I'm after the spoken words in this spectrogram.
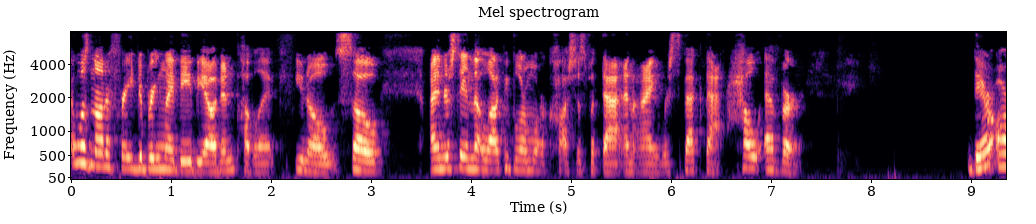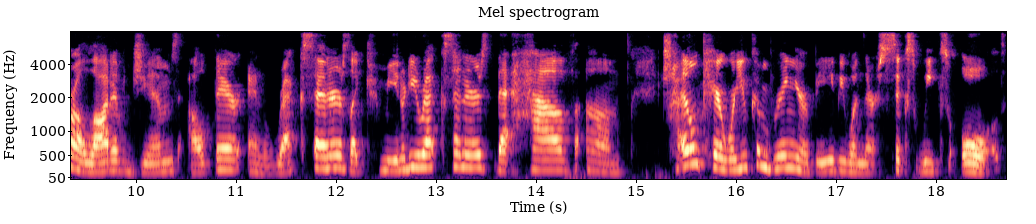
I was not afraid to bring my baby out in public, you know. So, I understand that a lot of people are more cautious with that and I respect that. However, there are a lot of gyms out there and rec centers, like community rec centers, that have um, childcare where you can bring your baby when they're six weeks old.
